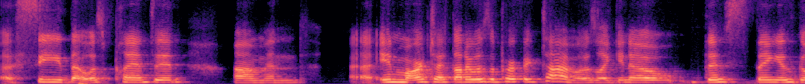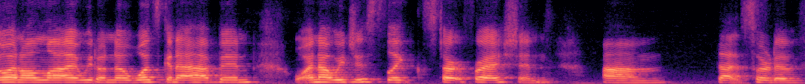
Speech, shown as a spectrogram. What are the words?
a seed that was planted. Um, and uh, in March, I thought it was the perfect time. I was like, you know, this thing is going online. We don't know what's gonna happen. Why not we just like start fresh? And um, that sort of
